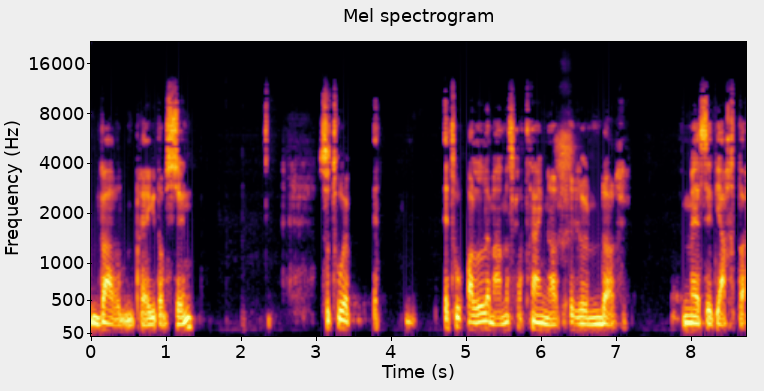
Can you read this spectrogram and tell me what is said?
verden preget av synd. Så tror jeg jeg, jeg tror alle mennesker trenger runder med sitt hjerte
